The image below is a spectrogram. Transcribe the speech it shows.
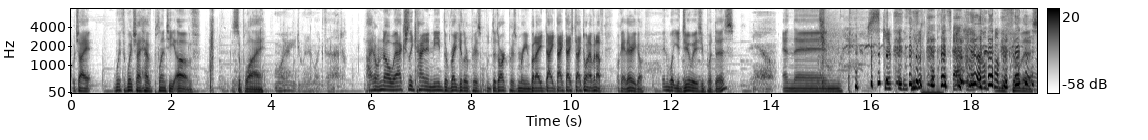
which I, with which I have plenty of, to supply. Why are you doing it like that? I don't know. I actually kind of need the regular pris, the dark prismarine, but I, I, I, I, I don't have enough. Okay, there you go. And what you do is you put this, Yeah. and then Skip is what's happening. you fill this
